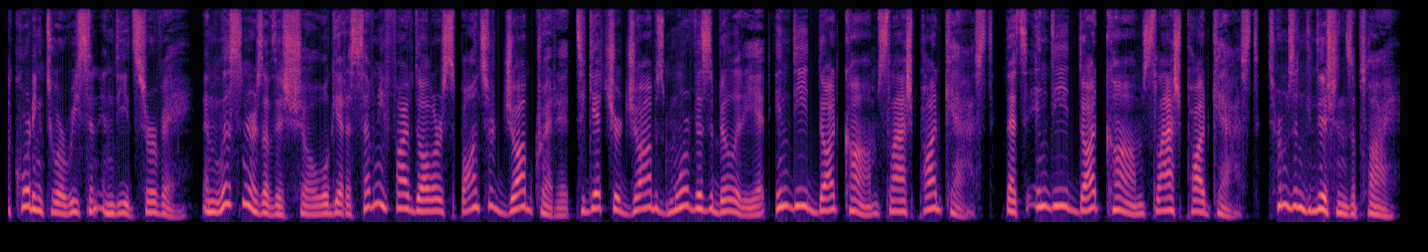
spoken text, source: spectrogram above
according to a recent Indeed survey. And listeners of this show will get a $75 sponsored job credit to get your jobs more visibility at Indeed.com slash podcast. That's Indeed.com slash podcast. Terms and conditions apply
